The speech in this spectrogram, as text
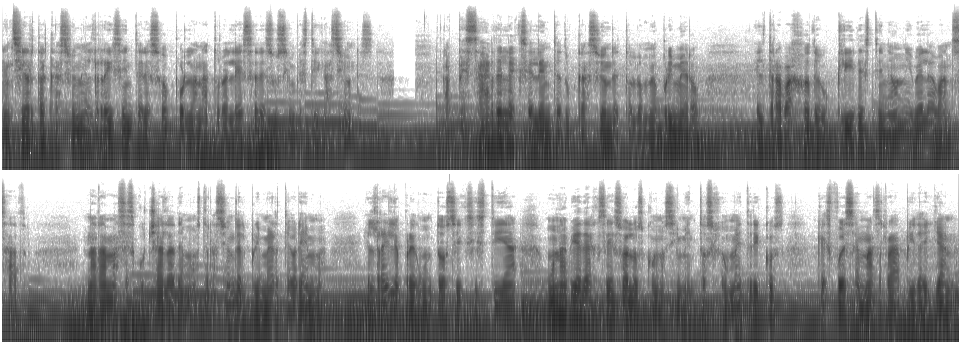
en cierta ocasión el rey se interesó por la naturaleza de sus investigaciones. A pesar de la excelente educación de Ptolomeo I, el trabajo de Euclides tenía un nivel avanzado. Nada más escuchar la demostración del primer teorema, el rey le preguntó si existía una vía de acceso a los conocimientos geométricos que fuese más rápida y llana,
